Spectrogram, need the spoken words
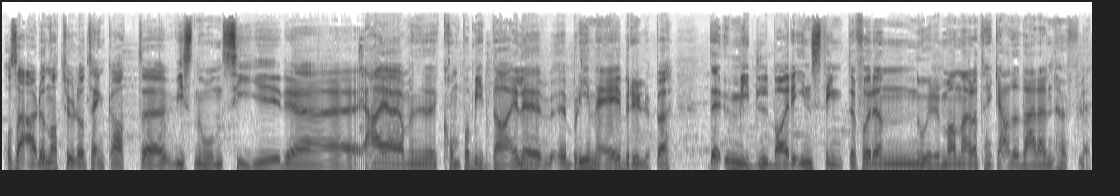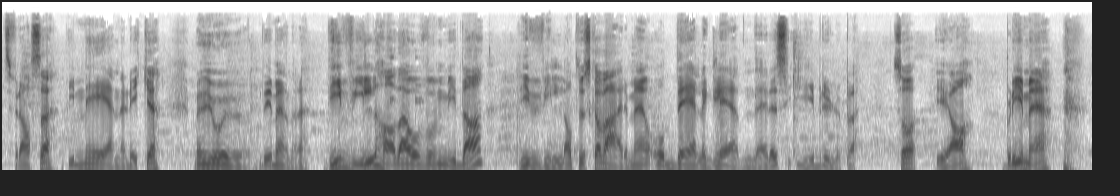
Og så er det jo naturlig å tenke at uh, hvis noen sier uh, ja, ja, ja, men kom på middag, eller uh, bli med i bryllupet Det umiddelbare instinktet for en nordmann er å tenke ja, det der er en høflighetsfrase. De mener det ikke. Men jo, jo, de mener det. De vil ha deg over middag. De vil at du skal være med og dele gleden deres i bryllupet. Så ja, bli med.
